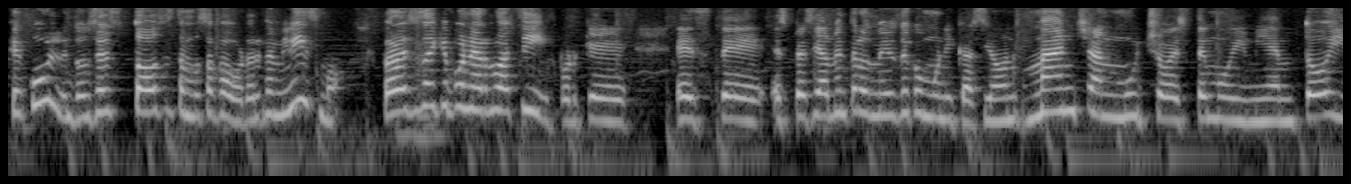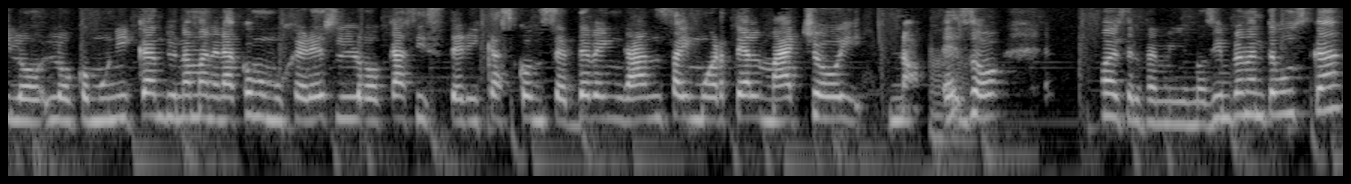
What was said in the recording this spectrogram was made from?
qué cool. Entonces todos estamos a favor del feminismo. Pero a veces hay que ponerlo así, porque este, especialmente los medios de comunicación manchan mucho este movimiento y lo, lo comunican de una manera como mujeres locas, histéricas, con sed de venganza y muerte al macho. Y no, eso no es el feminismo. Simplemente busca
